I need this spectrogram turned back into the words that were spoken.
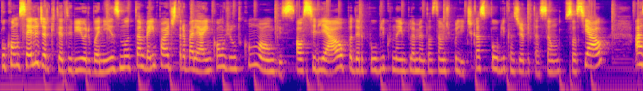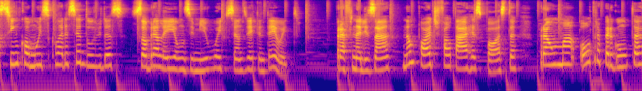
O Conselho de Arquitetura e Urbanismo também pode trabalhar em conjunto com ONGs, auxiliar o poder público na implementação de políticas públicas de habitação social, assim como esclarecer dúvidas sobre a Lei 11.888. Para finalizar, não pode faltar a resposta para uma outra pergunta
